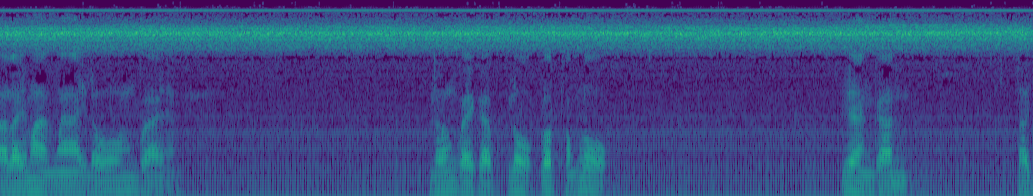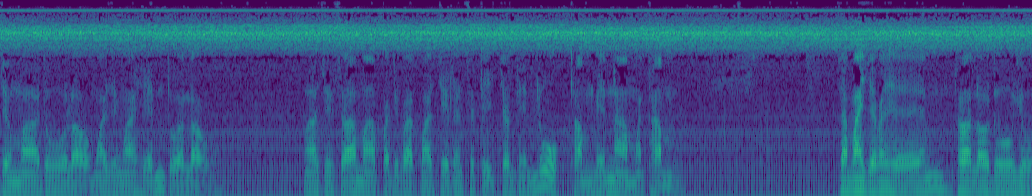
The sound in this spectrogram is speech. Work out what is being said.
อะไรมากมายหลงไปหลงไปกับโลกรถของโลกแย่งกัน เราจะมาดูเรามาจึงมาเห็นตัวเรา มาศึกษามาปฏิบัติมาเจริญสติจนเห็นลูกทำเห็นนามมาทำจะไม่จะไม่เห็น เพราะเราดูอยู่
